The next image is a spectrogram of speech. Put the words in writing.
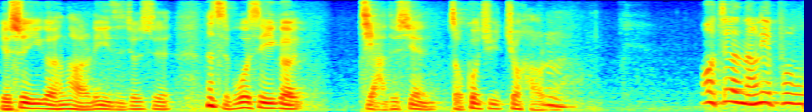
也是一个很好的例子，就是那只不过是一个假的线，走过去就好了。哦，这个能力不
